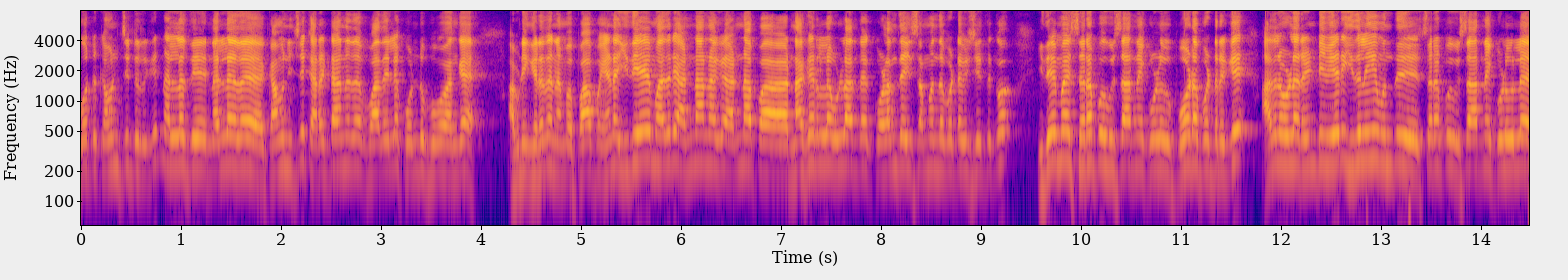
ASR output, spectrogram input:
கோர்ட்டு கவனிச்சுட்டு இருக்கு. நல்லது நல்லதை கவனித்து கரெக்டான பாதையில் கொண்டு போவாங்க அப்படிங்கிறத நம்ம பார்ப்போம். ஏன்னா இதே மாதிரி அண்ணா நகர் அண்ணா ப நகரில் உள்ள அந்த குழந்தை சம்மந்தப்பட்ட விஷயத்துக்கும் இதே மாதிரி சிறப்பு விசாரணை குழு போடப்பட்டிருக்கு. அதில் உள்ள ரெண்டு பேர் இதுலேயும் வந்து சிறப்பு விசாரணை குழுவில்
